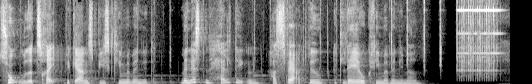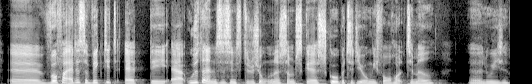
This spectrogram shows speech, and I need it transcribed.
To ud af tre vil gerne spise klimavenligt, men næsten halvdelen har svært ved at lave klimavenlig mad. Øh, hvorfor er det så vigtigt, at det er uddannelsesinstitutionerne, som skal skubbe til de unge i forhold til mad, øh, Louise?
